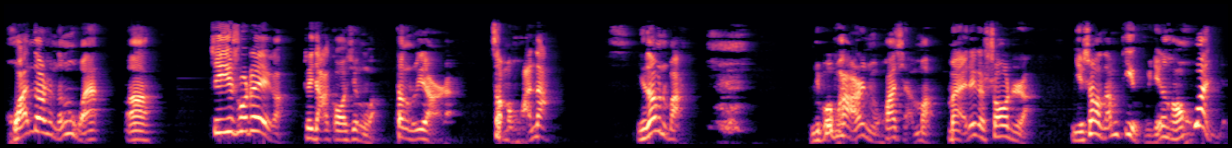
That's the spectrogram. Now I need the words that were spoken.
还倒是能还啊。这一说这个，这家高兴了，瞪着眼儿的，怎么还的？你这么着吧，你不怕儿女们花钱吗？买这个烧纸啊，你上咱们地府银行换去。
